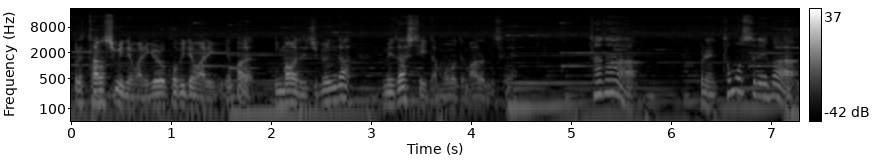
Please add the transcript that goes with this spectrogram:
これ楽しみでもあり喜びでもありやっぱ今まで自分が目指していたものでもあるんですよね。ただこれ、ね、ともすれば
